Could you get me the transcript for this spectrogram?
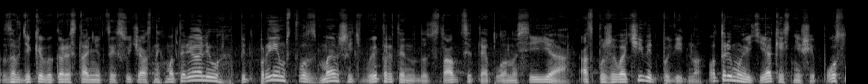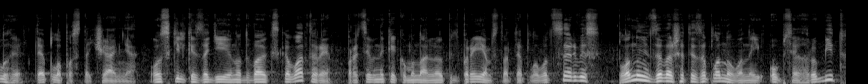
Завдяки використанню цих сучасних матеріалів підприємство зменшить витрати на доставці теплоносія, а споживачі, відповідно, отримують якісніші послуги теплопостачання. Оскільки задіяно два екскаватори, працівники комунального підприємства Тепловодсервіс планують завершити запланований обсяг робіт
